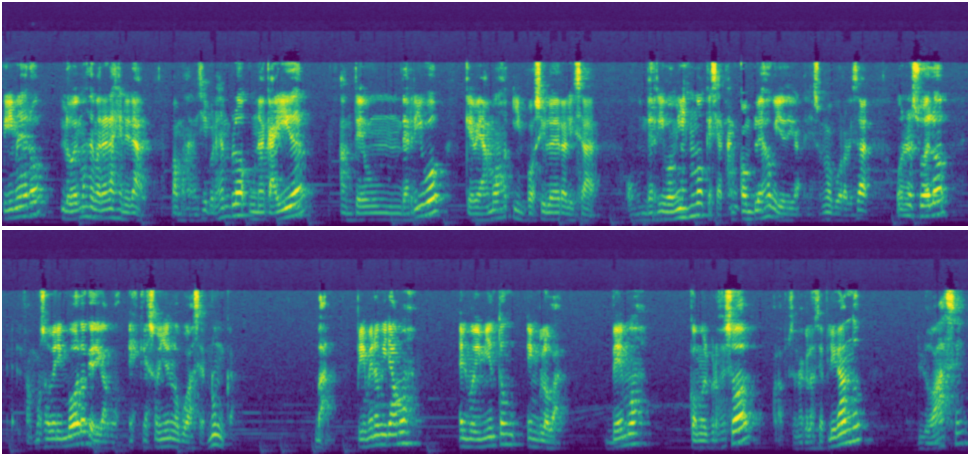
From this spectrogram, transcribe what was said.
Primero, lo vemos de manera general. Vamos a decir, por ejemplo, una caída ante un derribo que veamos imposible de realizar. O un derribo mismo que sea tan complejo que yo diga, eso no lo puedo realizar. O en el suelo, el famoso berimbolo que digamos, es que yo no lo puedo hacer nunca. Vale, primero miramos el movimiento en global. Vemos cómo el profesor, o la persona que lo esté explicando, lo hace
